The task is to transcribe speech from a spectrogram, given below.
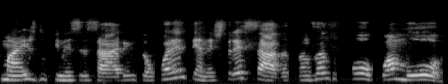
mais do que necessário. Então, quarentena, estressada, transando pouco, amor,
